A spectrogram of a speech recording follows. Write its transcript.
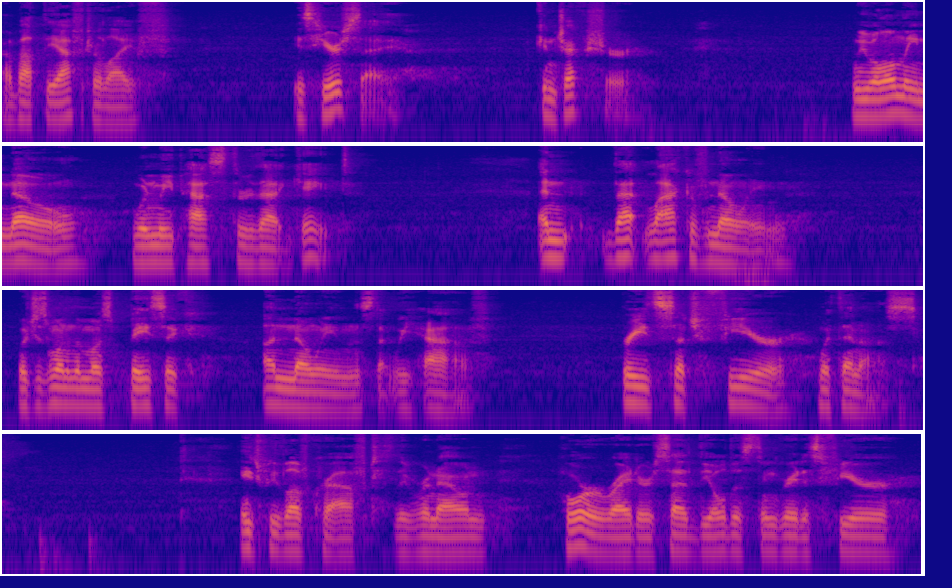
about the afterlife is hearsay, conjecture. We will only know when we pass through that gate. And that lack of knowing, which is one of the most basic unknowings that we have, breeds such fear within us. H.P. Lovecraft, the renowned horror writer, said the oldest and greatest fear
